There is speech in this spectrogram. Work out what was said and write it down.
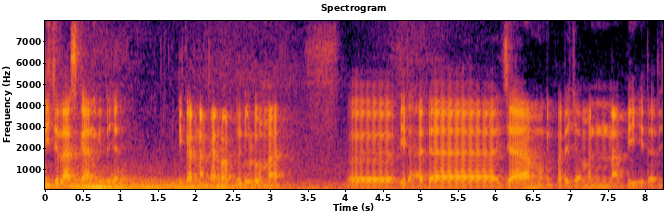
dijelaskan gitu ya. Dikarenakan waktu dulu mah e, tidak ada jam mungkin pada zaman Nabi itu atau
